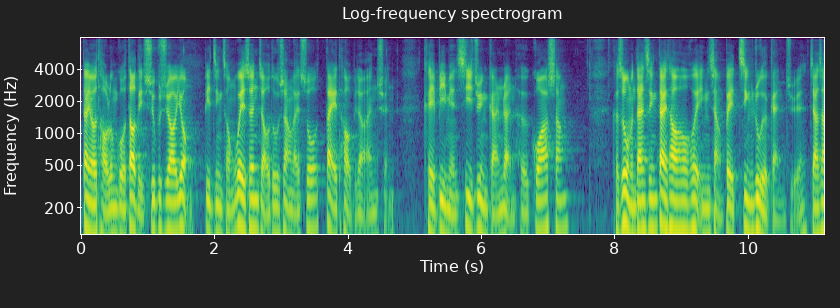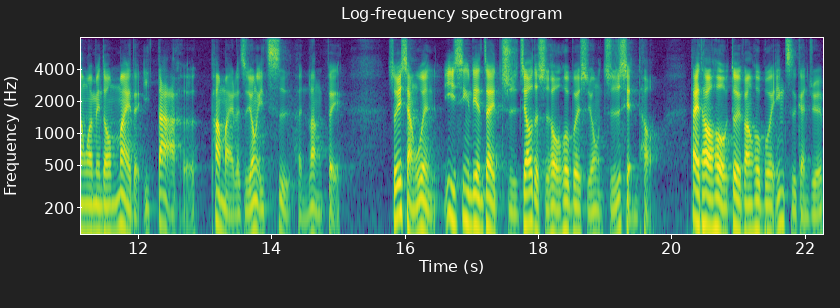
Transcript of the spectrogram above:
但有讨论过到底需不需要用。毕竟从卫生角度上来说，戴套比较安全，可以避免细菌感染和刮伤。可是我们担心戴套后会影响被进入的感觉，加上外面都卖的一大盒。”怕买了只用一次很浪费，所以想问异性恋在指交的时候会不会使用指显套？戴套后对方会不会因此感觉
